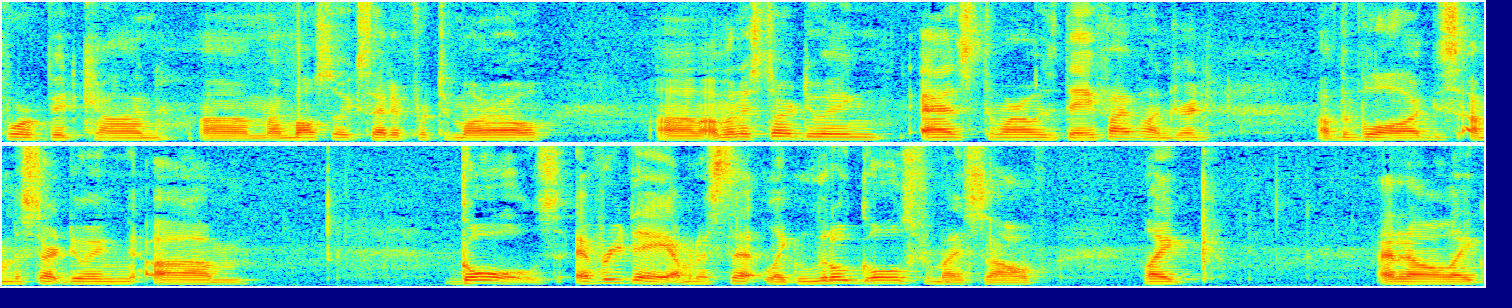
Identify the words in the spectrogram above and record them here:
for VidCon. Um, I'm also excited for tomorrow. Um, I'm going to start doing, as tomorrow is day 500 of the vlogs, I'm going to start doing um, goals. Every day I'm to set like little goals for myself. Like, I don't know, like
